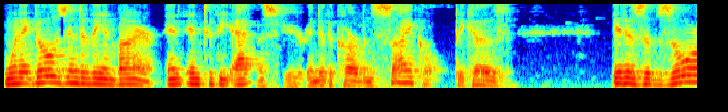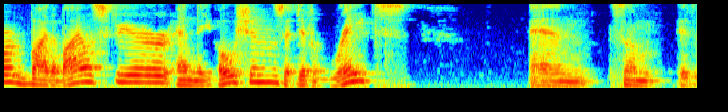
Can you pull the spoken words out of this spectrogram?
when it goes into the environment, into the atmosphere, into the carbon cycle, because it is absorbed by the biosphere and the oceans at different rates, and some it's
